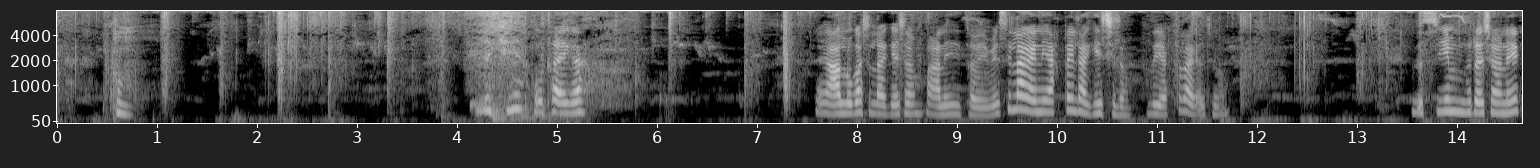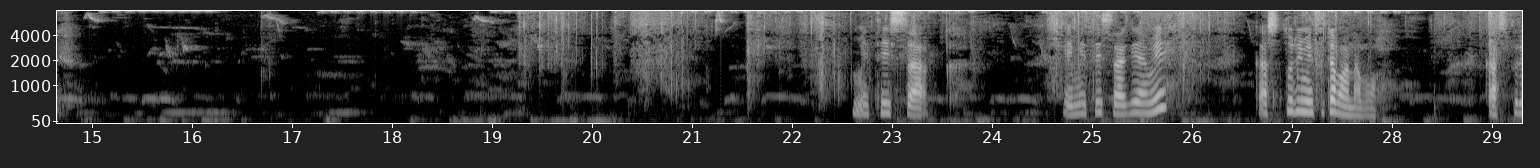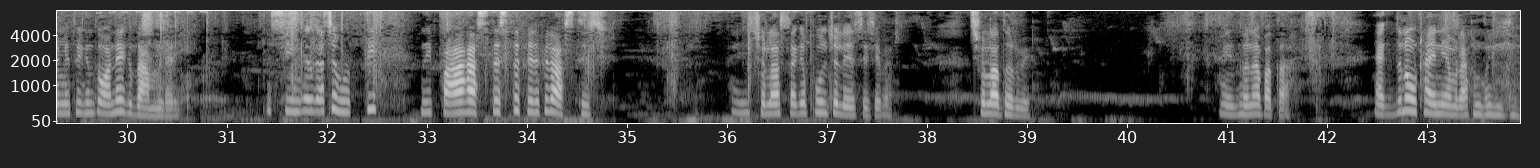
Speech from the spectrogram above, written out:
দেখি উঠাই গা। আলু গাছ লাগিয়েছিলাম পানি দিতে হবে। বেশি লাগাইনি একটাই লাগিয়েছিলাম দুই একটা লাগাইছিলাম। সিম ধরেছে অনেক মেথির শাক এই মেথির শাকে আমি কাস্তুরি মেথিটা বানাবো। কাস্তুরি মেথি কিন্তু অনেক দাম নেয় সিমের গাছে ভর্তি। পা আস্তে আস্তে ফেরে ফেরে আসতেছে। এই ছোলার শাকে ফুল চলে এসেছে এবার। ছোলা ধরবে। এই ধনে পাতা একদিনও উঠাইনি আমরা এখন পর্যন্ত।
